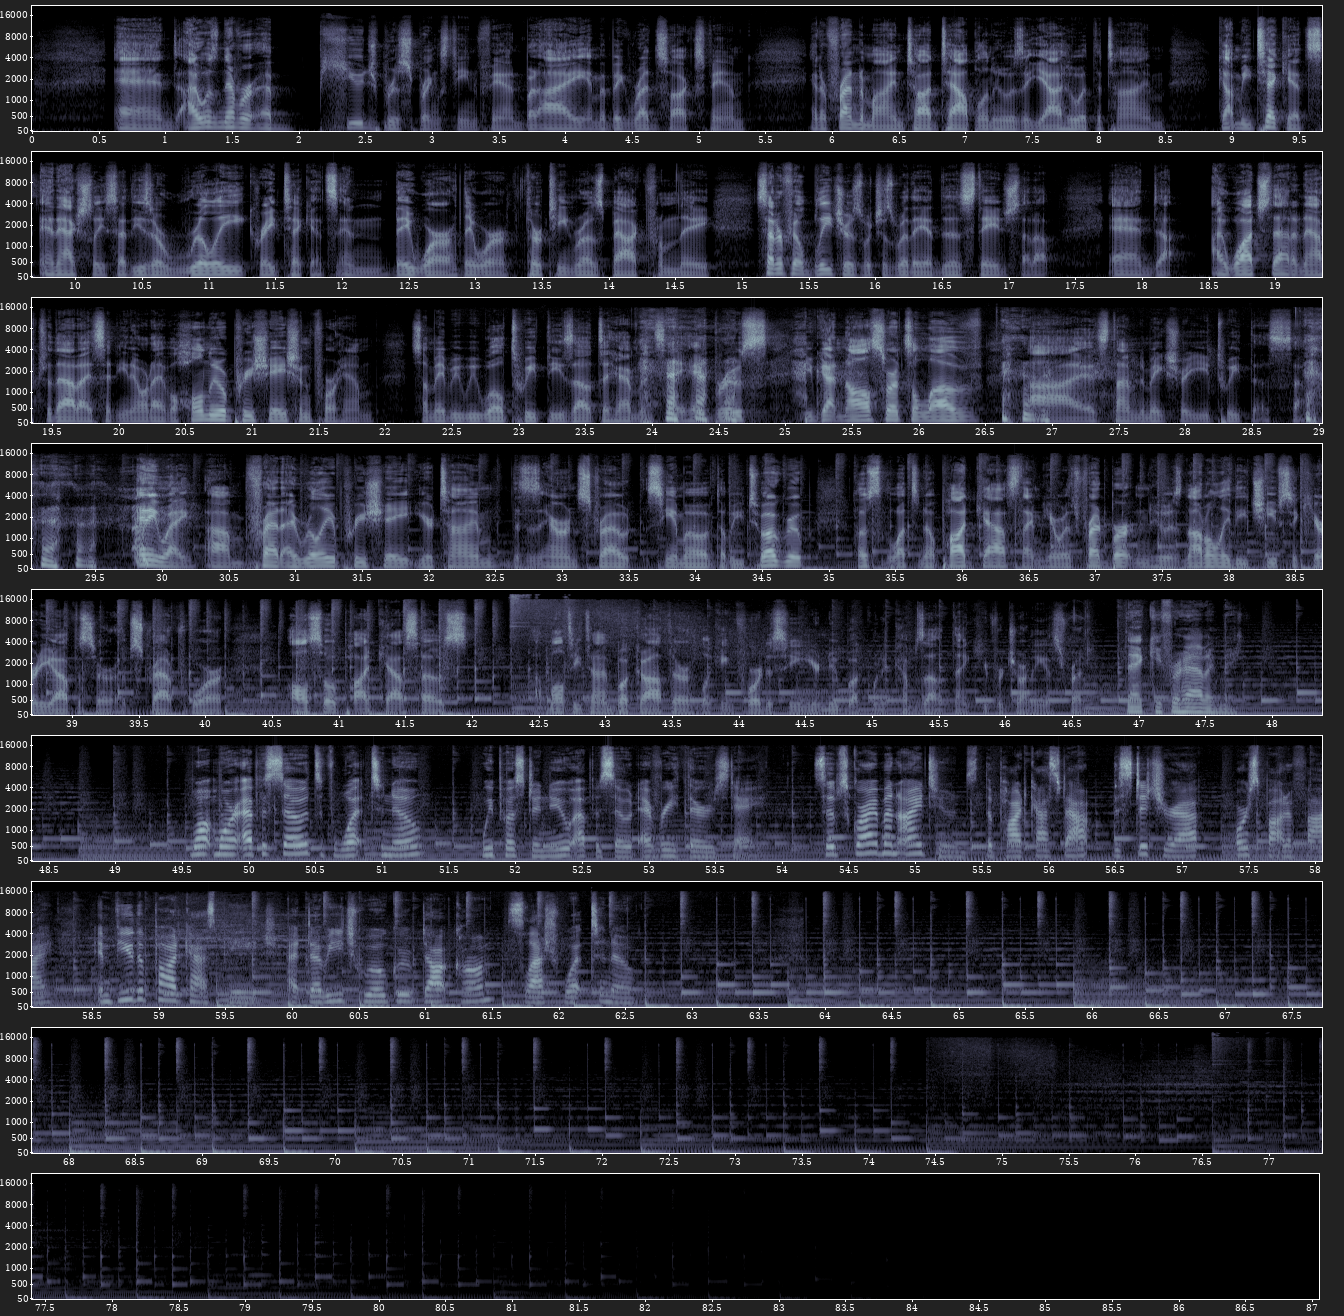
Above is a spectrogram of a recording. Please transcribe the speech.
and I was never a huge Bruce Springsteen fan, but I am a big Red Sox fan. And a friend of mine, Todd Taplin, who was at Yahoo at the time, got me tickets and actually said these are really great tickets. And they were. They were 13 rows back from the center field bleachers, which is where they had the stage set up. And uh, I watched that. And after that, I said, you know what? I have a whole new appreciation for him. So maybe we will tweet these out to him and say, "Hey, Bruce, you've gotten all sorts of love. Uh, it's time to make sure you tweet this." So, anyway, um, Fred, I really appreciate your time. This is Aaron Strout, CMO of W2O Group, host of the What to Know podcast. I'm here with Fred Burton, who is not only the Chief Security Officer of Stratfor, also a podcast host, a multi-time book author. Looking forward to seeing your new book when it comes out. Thank you for joining us, Fred. Thank you for having me. Want more episodes of What to Know? We post a new episode every Thursday. Subscribe on iTunes, the podcast app, the Stitcher app, or Spotify, and view the podcast page at w2ogroup.com slash what to know.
